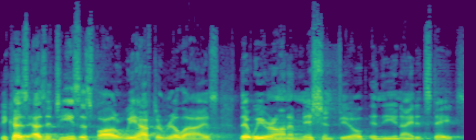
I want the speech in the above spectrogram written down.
because as a Jesus follower, we have to realize that we are on a mission field in the United States.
